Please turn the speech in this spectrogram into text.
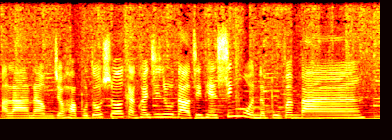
好啦，那我们就话不多说，赶快进入到今天新闻的部分吧。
